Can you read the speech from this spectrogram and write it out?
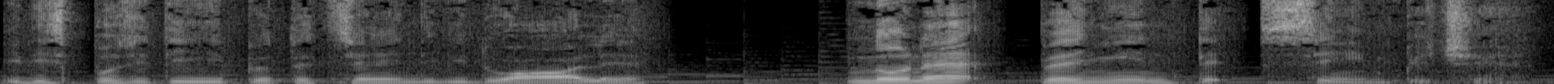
i dispositivi di protezione individuale, non è per niente semplice,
